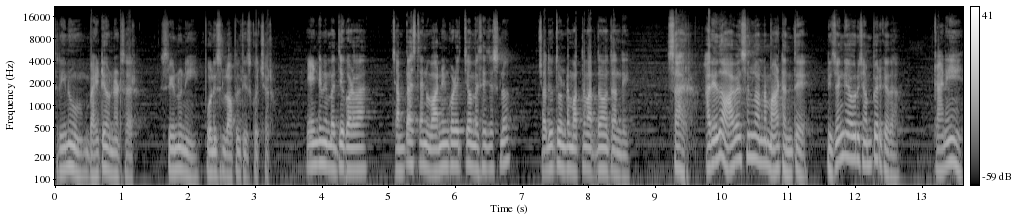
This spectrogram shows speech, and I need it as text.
శ్రీను బయటే ఉన్నాడు సార్. శ్రీనుని పోలీసులు లోపల తీసుకొచ్చారు. ఏంటి మీ మధ్య గొడవ? చంపేస్తాను వార్నింగ్ కూడా ఇచ్చావు మెసేజెస్లో? చదువుతుంటే మొత్తం అర్థమవుతుంది. సార్ అదేదో ఆవేశంలో అన్న మాట అంతే. నిజంగా ఎవరు చంపారు కదా? కానీ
